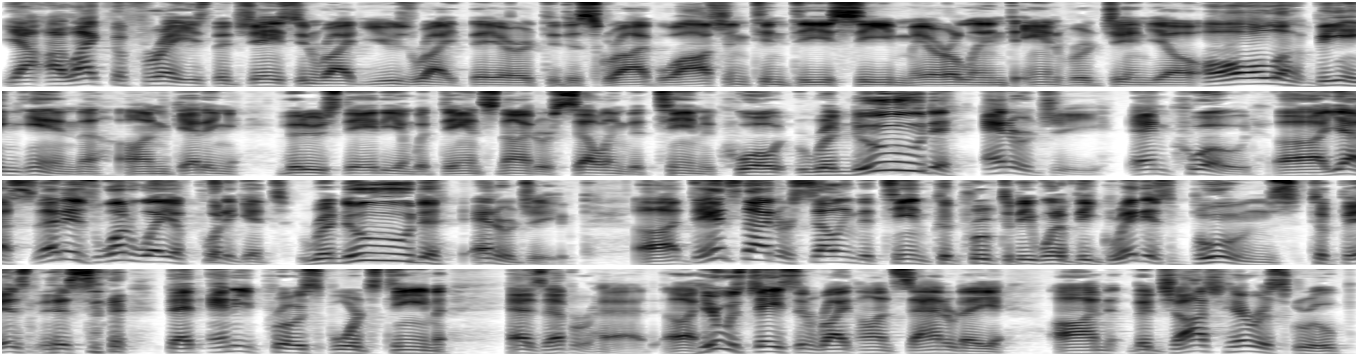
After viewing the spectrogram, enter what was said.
Yeah, I like the phrase that Jason Wright used right there to describe Washington, D.C., Maryland, and Virginia all being in on getting the new stadium with Dan Snyder selling the team, quote, renewed energy, end quote. Uh, yes, that is one way of putting it, renewed energy. Uh, Dan Snyder selling the team could prove to be one of the greatest boons to business that any pro sports team has ever had. Uh, here was Jason Wright on Saturday on the Josh Harris Group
